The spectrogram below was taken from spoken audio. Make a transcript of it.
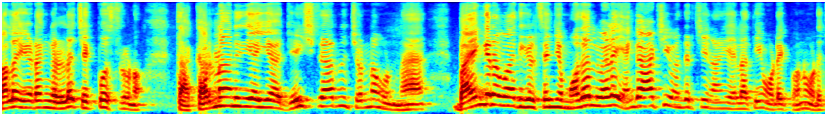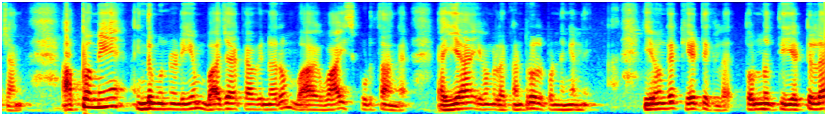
பல இடங்களில் செக் போஸ்ட் இருக்கணும். த கருணாநிதி ஐயா ஜெயிச்சிட்டார்னு சொன்ன உடனே பயங்கரவாதிகள் செஞ்ச முதல் வேலை எங்கள் ஆட்சி வந்துருச்சு. நாங்கள் எல்லாத்தையும் உடைப்போம்னு உடைச்சாங்க. அப்போமே இந்து முன்னணியும் பாஜகவினரும் வா வாய்ஸ் கொடுத்தாங்க. ஐயா இவங்களை கண்ட்ரோல் பண்ணுங்கன்னு. இவங்க கேட்டுக்கல. தொண்ணூற்றி எட்டில்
